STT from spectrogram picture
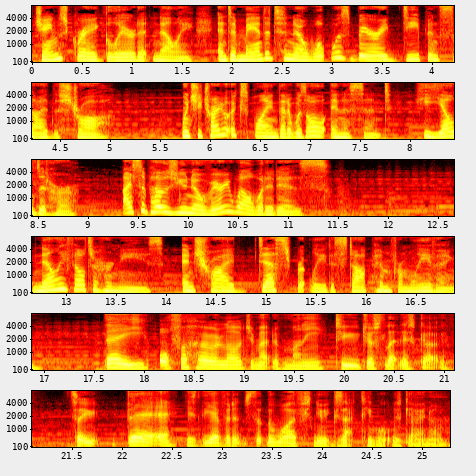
James Gray glared at Nellie and demanded to know what was buried deep inside the straw. When she tried to explain that it was all innocent, he yelled at her, I suppose you know very well what it is. Nellie fell to her knees and tried desperately to stop him from leaving. They offer her a large amount of money to just let this go. So there is the evidence that the wives knew exactly what was going on.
